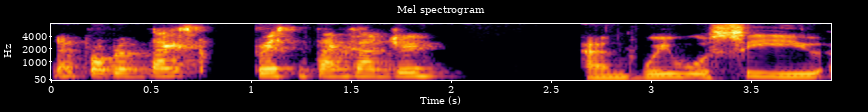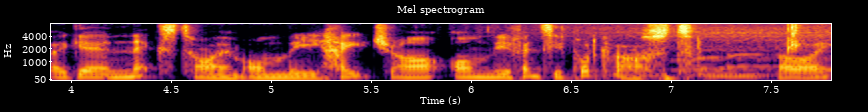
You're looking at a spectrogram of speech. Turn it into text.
No problem. Thanks, Chris, and thanks, Andrew. And we will see you again next time on the HR on the Offensive podcast. Bye.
